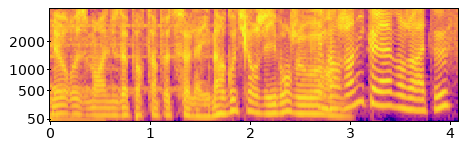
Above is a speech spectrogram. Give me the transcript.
Mais heureusement, elle nous apporte un peu de soleil. Margot Turgy, bonjour. Bonjour Nicolas, bonjour à tous.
